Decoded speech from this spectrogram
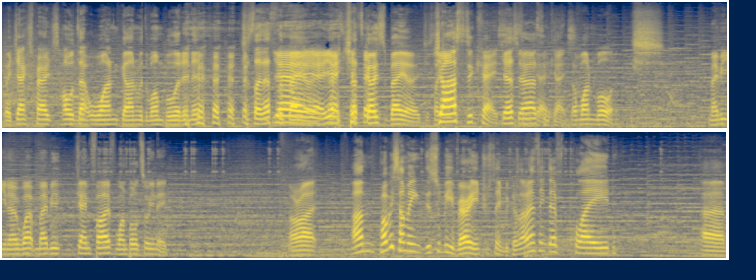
where Jack Sparrow just holds that one gun with one bullet in it. just like that's Yeah, the Bayo. yeah, yeah, That's, that's yeah. Ghost Bayo. Just, like just in case. just, just in, in case. case. The one bullet. Maybe you know what? Maybe game five, one bullet's all you need. All right. Um, probably something. This would be very interesting because I don't think they've played. Um,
